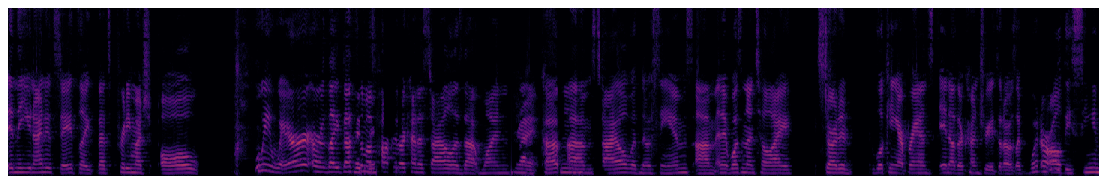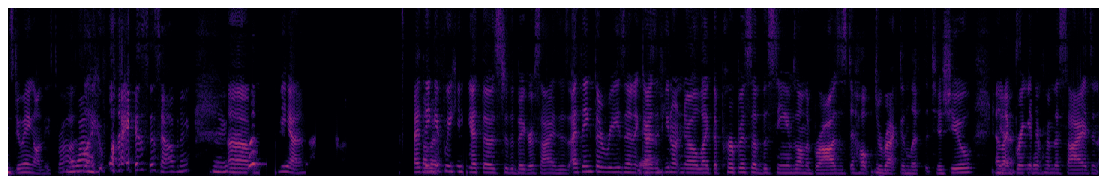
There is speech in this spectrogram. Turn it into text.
in the United States, like that's pretty much all we wear, or like that's the most popular kind of style is that one right. cup mm-hmm. um, style with no seams. Um, and it wasn't until I started looking at brands in other countries that I was like, what are all these seams doing on these bras? Wow. Like, why is this happening? Um, yeah. I think if we can get those to the bigger sizes, I think the reason, yeah. guys, if you don't know, like the purpose of the seams on the bras is to help mm-hmm. direct and lift the tissue and yes. like bring it in from the sides and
